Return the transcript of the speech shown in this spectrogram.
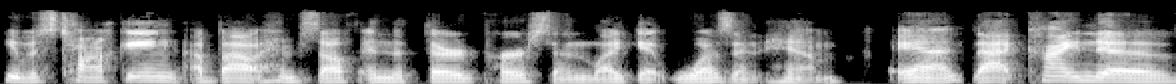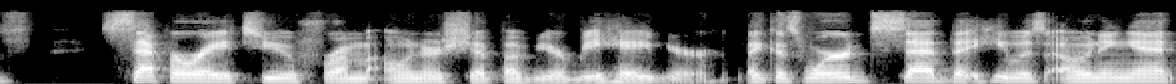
he was talking about himself in the third person, like it wasn't him. And that kind of separates you from ownership of your behavior. Like his words said that he was owning it.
